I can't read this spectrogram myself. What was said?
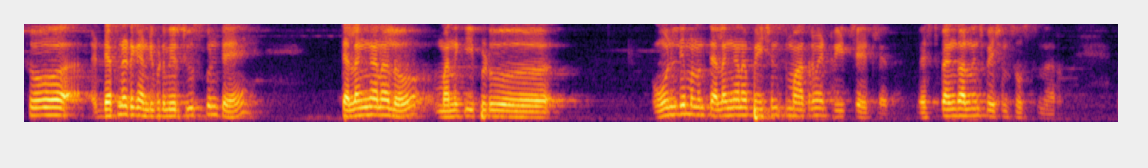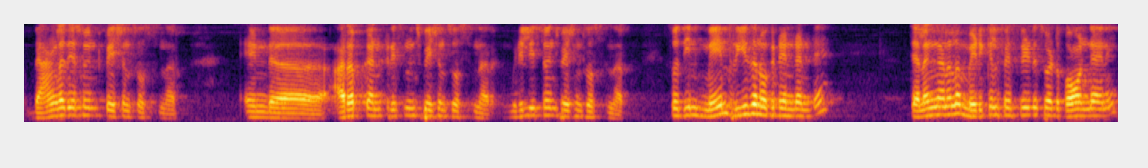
సో డెఫినెట్గా అండి ఇప్పుడు మీరు చూసుకుంటే తెలంగాణలో మనకి ఇప్పుడు ఓన్లీ మనం తెలంగాణ పేషెంట్స్ మాత్రమే ట్రీట్ చేయట్లేదు. వెస్ట్ బెంగాల్ నుంచి పేషెంట్స్ వస్తున్నారు. బంగ్లాదేశ్ నుంచి పేషెంట్స్ వస్తున్నారు. అండ్ అరబ్ కంట్రీస్ నుంచి పేషెంట్స్ వస్తున్నారు. మిడిల్ ఈస్ట్ నుంచి పేషెంట్స్ వస్తున్నారు. సో దీనికి మెయిన్ రీజన్ ఒకటి ఏంటంటే తెలంగాణలో మెడికల్ ఫెసిలిటీస్ ఒకటి బాగున్నాయని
